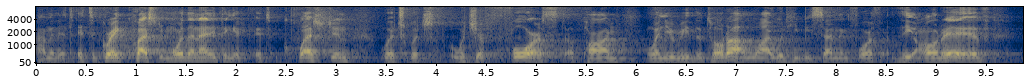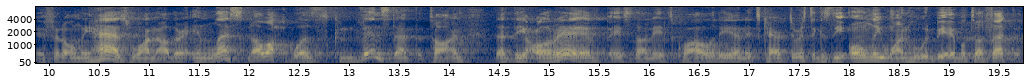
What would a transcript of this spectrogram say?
I mean, it's, it's a great question. More than anything, it, it's a question which, which, which you're forced upon when you read the Torah. Why would he be sending forth the Orev if it only has one other, unless Noah was convinced at the time that the Orev, based on its quality and its characteristic, is the only one who would be able to affect it.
